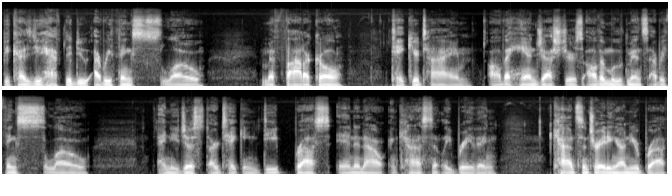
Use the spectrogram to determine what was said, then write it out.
because you have to do everything slow, methodical, take your time, all the hand gestures, all the movements, everything slow and you just are taking deep breaths in and out and constantly breathing, concentrating on your breath.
